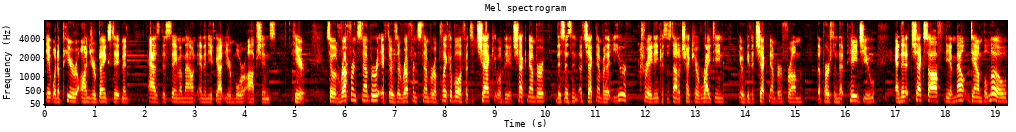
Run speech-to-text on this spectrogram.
it would appear on your bank statement as the same amount and then you've got your more options here. So reference number, if there's a reference number applicable, if it's a check, it will be a check number. This isn't a check number that you're creating because it's not a check you're writing. It would be the check number from the person that paid you. And then it checks off the amount down below,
